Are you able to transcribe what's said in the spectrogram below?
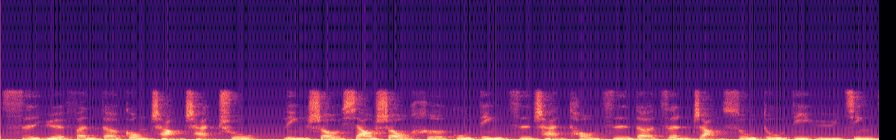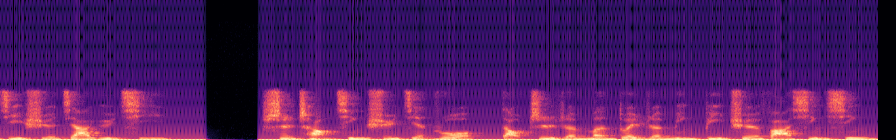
四月份的工厂产出、零售销售和固定资产投资的增长速度低于经济学家预期。市场情绪减弱，导致人们对人民币缺乏信心。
